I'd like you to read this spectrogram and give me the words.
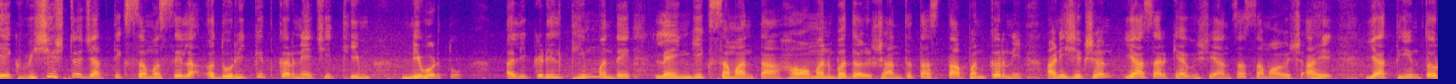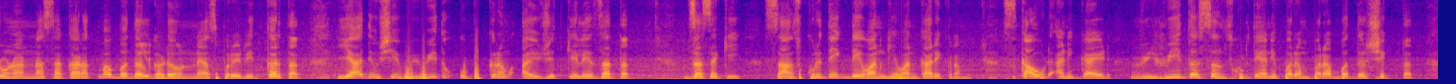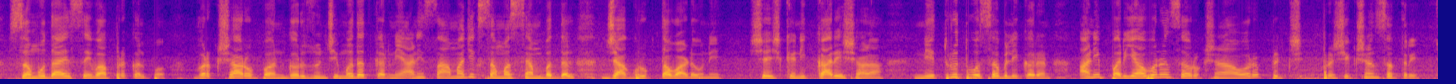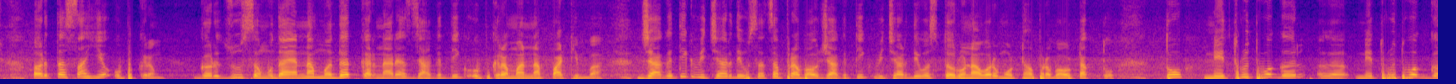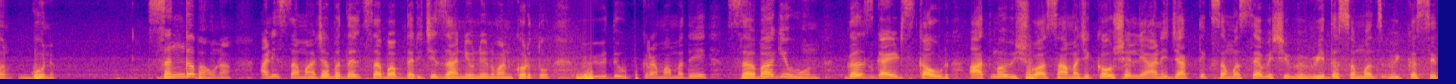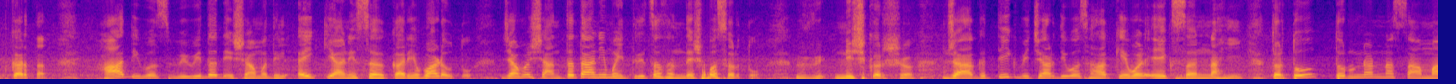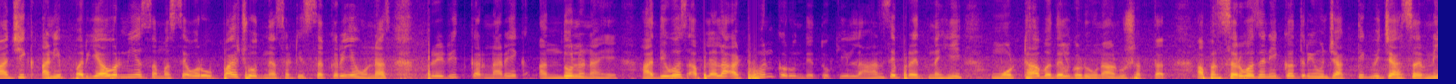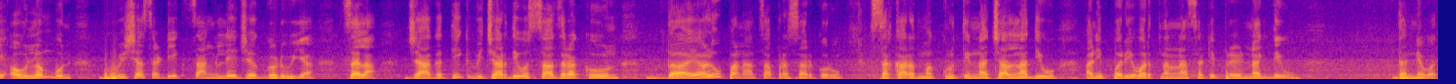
एक विशिष्ट जागतिक समस्येला अधोरेखित करण्याची थीम निवडतो. अलीकडील थीममध्ये लैंगिक समानता हवामान बदल शांतता स्थापन करणे आणि शिक्षण यासारख्या विषयांचा समावेश आहे. या थीम तरुणांना सकारात्मक बदल घडवण्यास प्रेरित करतात. या दिवशी विविध उपक्रम आयोजित केले जातात. जसं की सांस्कृतिक देवाणघेवाण कार्यक्रम स्काउट आणि गाईड विविध संस्कृती आणि परंपराबद्दल शिकतात. समुदाय सेवा प्रकल्प वृक्षारोपण गरजूंची मदत करणे आणि सामाजिक समस्यांबद्दल जागरूकता वाढवणे शैक्षणिक कार्यशाळा नेतृत्व सबलीकरण आणि पर्यावरण संरक्षणावर प्रिक्ष प्रशिक्षण सत्रे अर्थसहाय्य उपक्रम गरजू समुदायांना मदत करणाऱ्या जागतिक उपक्रमांना पाठिंबा. जागतिक विचार दिवसाचा प्रभाव जागतिक विचार दिवस तरुणावर मोठा प्रभाव टाकतो. तो नेतृत्व गल नेतृत्व गण गुण संघभावना आणि समाजाबद्दल जबाबदारीची जाणीव निर्माण करतो. विविध उपक्रमामध्ये सहभागी होऊन गर्ल्स गाईड स्काउट आत्मविश्वास सामाजिक कौशल्य आणि जागतिक समस्याविषयी विविध समज विकसित करतात. हा दिवस विविध देशामधील ऐक्य आणि सहकार्य वाढवतो ज्यामुळे शांतता आणि मैत्रीचा संदेश पसरतो. वि निष्कर्ष जागतिक विचार दिवस हा केवळ एक सण नाही तर तो तरुणांना सामाजिक आणि पर्यावरणीय समस्यावर उपाय शोधण्यासाठी सक्रिय होण्यास प्रेरित करणारे एक आंदोलन आहे. हा दिवस आपल्याला आठवण करून देतो की लहानसे प्रयत्नही मोठा बदल घडवून आणू शकतात. आपण सर्वजण एकत्र येऊन जागतिक विचारसरणी अवलंबून भविष्यासाठी एक चांगले जग घडवूया. चला जागतिक विचार दिवस साजरा करून दयाळूपणाचा प्रसार करू. सकारात्मक कृतींना चालना देऊ आणि परिवर्तनासाठी प्रेरणा देऊ. धन्यवाद.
